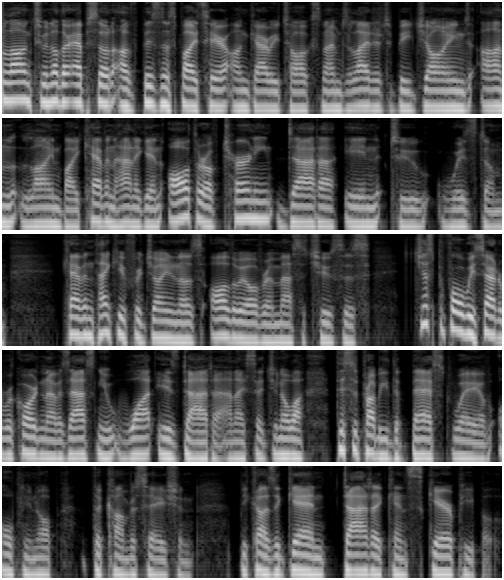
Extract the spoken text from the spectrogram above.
along to another episode of Business Bytes here on Garry Talks, and I'm delighted to be joined online by Kevin Hanegan, author of Turning Data into Wisdom. Kevin, thank you for joining us all the way over in Massachusetts. Just before we started recording, I was asking you what is data, and I said, you know what, this is probably the best way of opening up the conversation because, again, data can scare people.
